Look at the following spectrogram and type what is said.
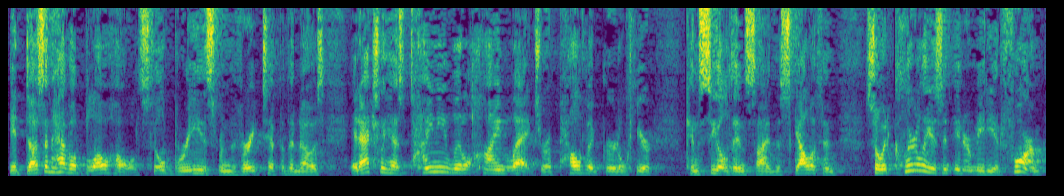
It doesn't have a blowhole, it still breathes from the very tip of the nose. It actually has tiny little hind legs, or a pelvic girdle here, concealed inside the skeleton. So it clearly is an intermediate form,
